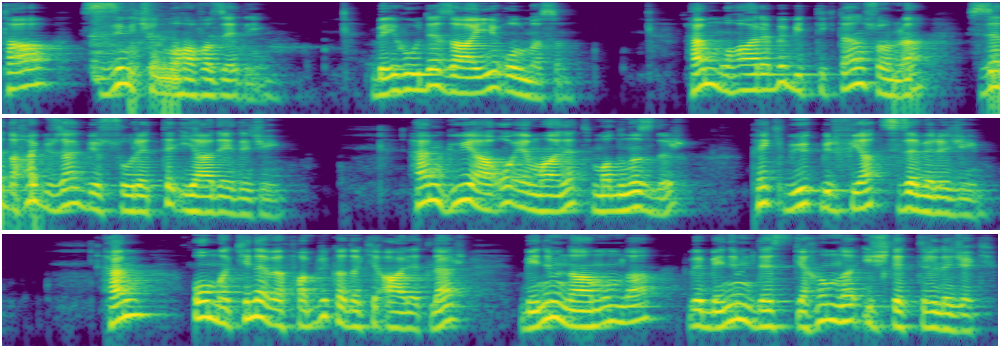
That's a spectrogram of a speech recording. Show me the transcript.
Ta sizin için muhafaza edeyim. Beyhude zayi olmasın. Hem muharebe bittikten sonra size daha güzel bir surette iade edeceğim. Hem güya o emanet malınızdır. Pek büyük bir fiyat size vereceğim. Hem o makine ve fabrikadaki aletler benim namımla ve benim destgahımla işlettirilecek.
